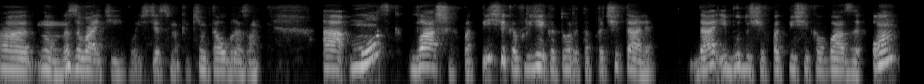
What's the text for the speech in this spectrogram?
э, ну, называете его, естественно, каким-то образом. А мозг ваших подписчиков, людей, которые это прочитали, да, и будущих подписчиков базы, он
